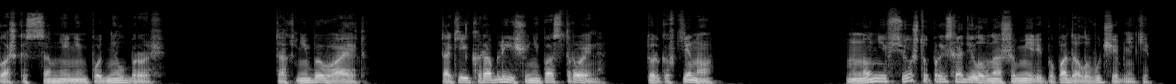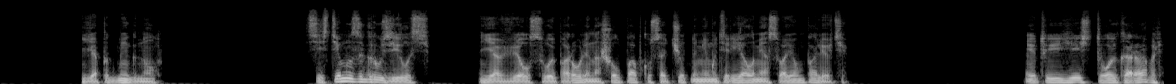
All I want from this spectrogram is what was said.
Пашка с сомнением поднял бровь. «Так не бывает. Такие корабли еще не построены, только в кино. Но не все, что происходило в нашем мире, попадало в учебники. Я подмигнул. Система загрузилась. Я ввел свой пароль и нашел папку с отчетными материалами о своем полете. «Это и есть твой корабль?»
